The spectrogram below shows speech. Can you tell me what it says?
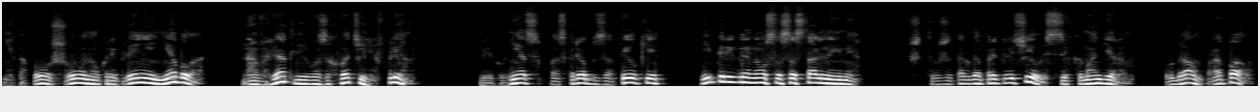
Никакого шума на укреплении не было. Навряд ли его захватили в плен. Крикунец поскреб в затылке и переглянулся с остальными. Что же тогда приключилось с их командиром? Куда он пропал?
